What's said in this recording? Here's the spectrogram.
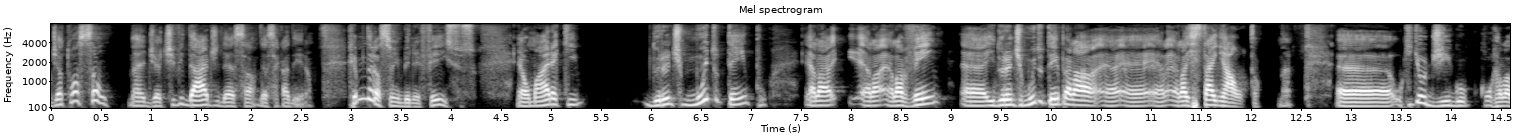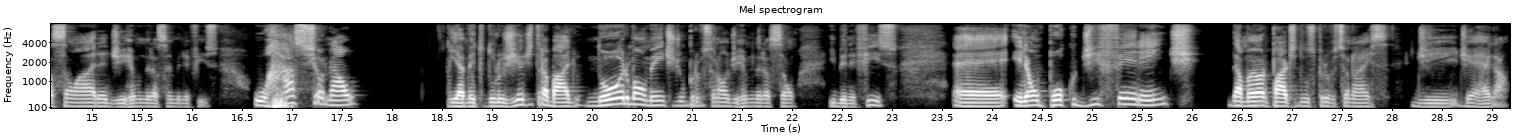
de atuação, né, de atividade dessa, dessa cadeira. Remuneração e benefícios é uma área que, durante muito tempo, ela, ela, ela vem é, e durante muito tempo ela, é, ela, ela está em alta. Né? É, o que, que, eu digo com relação à área de remuneração e benefício? o racional e a metodologia de trabalho, normalmente de um profissional de remuneração e benefício, é, ele é um pouco diferente da maior parte dos profissionais de, de RH.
